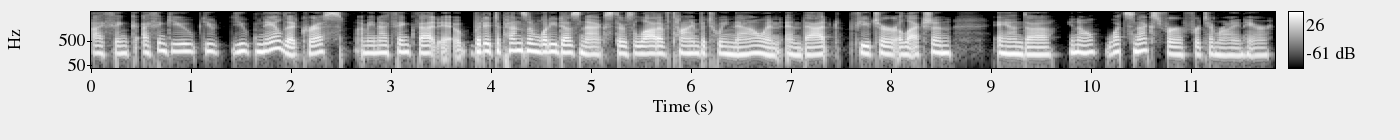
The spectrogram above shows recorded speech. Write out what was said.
I think I think you you you nailed it, Chris. I mean, I think that, it, eh, but it depends on what he does next. There's a lot of time between now and and that future election, and uh, you know what's next for for Tim Ryan here.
